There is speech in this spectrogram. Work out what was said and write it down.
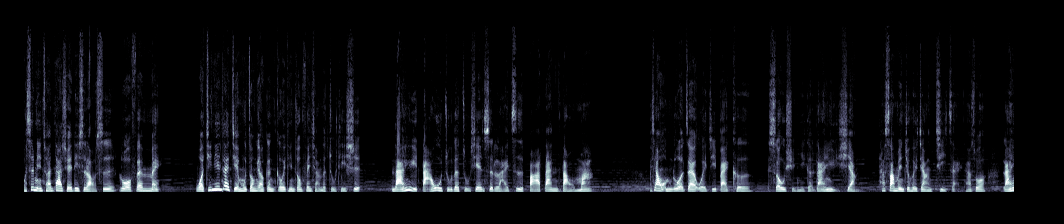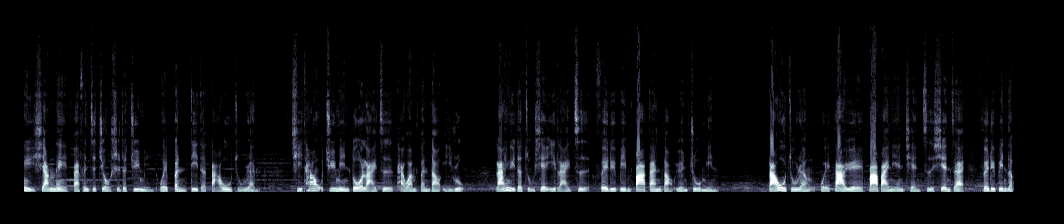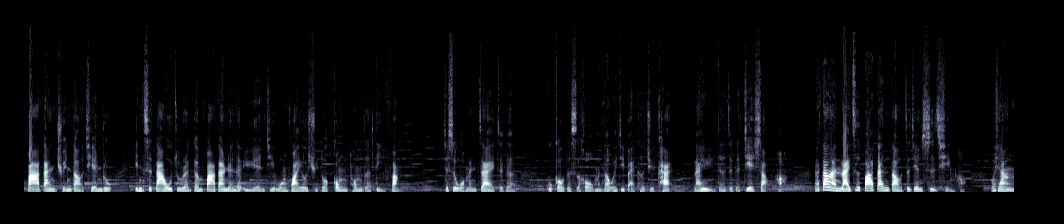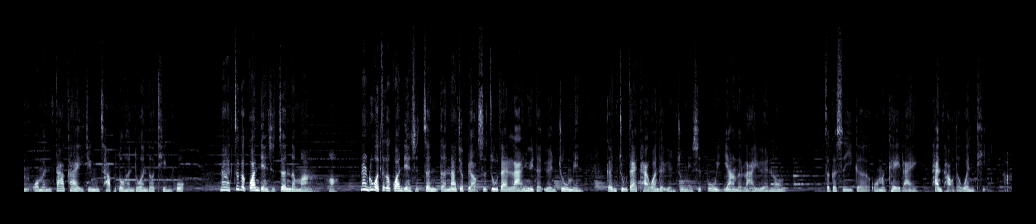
我是铭传大学历史老师骆芬美。我今天在节目中要跟各位听众分享的主题是：兰屿达悟族的祖先是来自巴丹岛吗？我想，我们如果在维基百科搜寻一个兰屿乡，它上面就会这样记载：他说，兰屿乡内百分之九十的居民为本地的达悟族人，其他居民多来自台湾本岛移入。兰屿的祖先亦来自菲律宾巴丹岛原住民，达悟族人为大约八百年前至现在菲律宾的巴丹群岛迁入，因此达悟族人跟巴丹人的语言及文化有许多共通的地方。这是我们在这个 Google 的时候，我们到维基百科去看兰屿的这个介绍哈。那当然来自巴丹岛这件事情哈。我想，我们大概已经差不多很多人都听过。那这个观点是真的吗？哈，那如果这个观点是真的，那就表示住在兰屿的原住民跟住在台湾的原住民是不一样的来源哦。这个是一个我们可以来探讨的问题啊。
